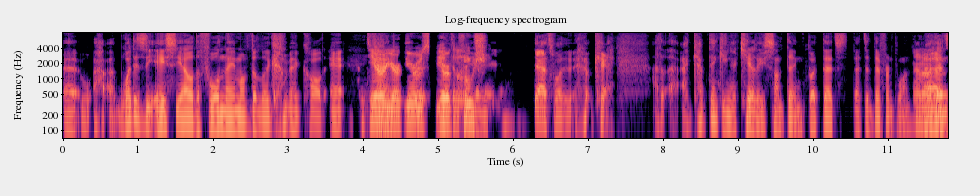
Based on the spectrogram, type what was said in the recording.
uh, what is the ACL, the full name of the ligament called? Anterior, anterior cruciate. That's what it is. Okay. I, I, kept thinking Achilles something, but that's that's a different one. No, no, um, that's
